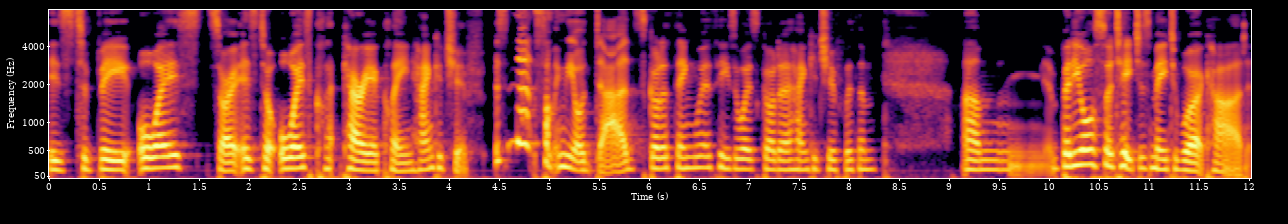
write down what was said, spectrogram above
is to be always sorry is to always cl- carry a clean handkerchief. Isn't that something that your dad's got a thing with? He's always got a handkerchief with him. Um, but he also teaches me to work hard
